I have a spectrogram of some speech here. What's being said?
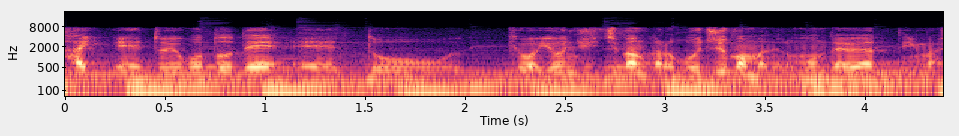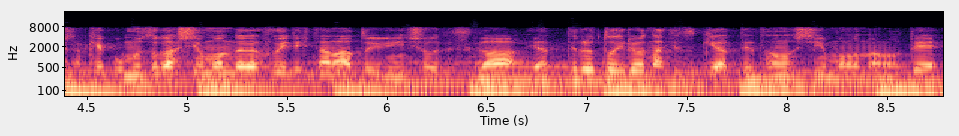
はい、えー、ということで、えー、っと今日は41番から50番までの問題をやってみました。結構難しい問題が増えてきたなという印象ですがやってるといろんな気づきがあって楽しいものなので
